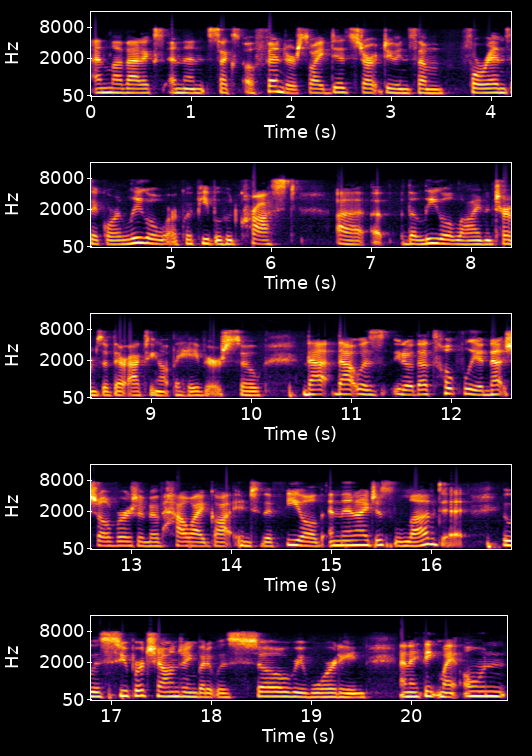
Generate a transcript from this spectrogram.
and love addicts and then sex offenders. So I did start doing some forensic or legal work with people who'd crossed uh, uh, the legal line in terms of their acting out behaviors. So that that was you know that's hopefully a nutshell version of how I got into the field, and then I just loved it. It was super challenging, but it was so rewarding, and I think my own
